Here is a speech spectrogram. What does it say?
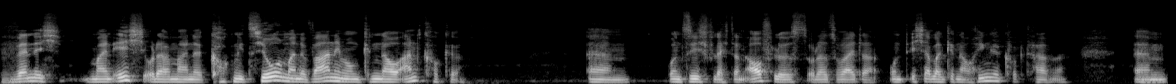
Mhm. Wenn ich mein Ich oder meine Kognition, meine Wahrnehmung genau angucke ähm, und sie sich vielleicht dann auflöst oder so weiter und ich aber genau hingeguckt habe, ähm, mhm.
